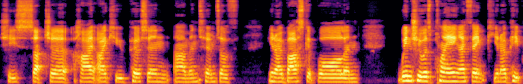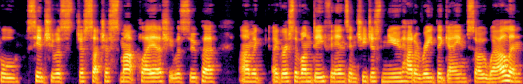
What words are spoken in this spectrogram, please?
She's such a high IQ person um, in terms of, you know, basketball. And when she was playing, I think, you know, people said she was just such a smart player. She was super um, aggressive on defense and she just knew how to read the game so well. And,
